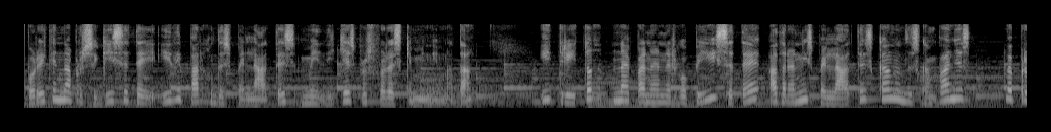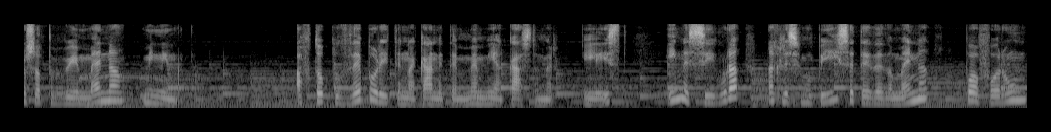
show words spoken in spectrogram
μπορείτε να προσεγγίσετε ήδη υπάρχοντες πελάτες με ειδικές προσφορές και μηνύματα. Ή τρίτον, να επανενεργοποιήσετε αδρανείς πελάτες κάνοντας καμπάνιες με προσωποποιημένα μηνύματα. Αυτό που δεν μπορείτε να κάνετε με μια customer list είναι σίγουρα να χρησιμοποιήσετε δεδομένα που αφορούν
